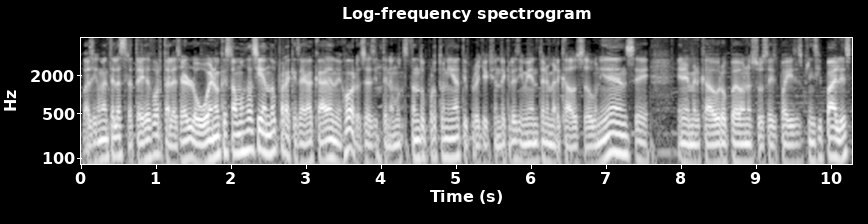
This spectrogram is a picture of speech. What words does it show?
básicamente la estrategia es fortalecer lo bueno que estamos haciendo para que se haga cada vez mejor. O sea, si tenemos tanta oportunidad y proyección de crecimiento en el mercado estadounidense, en el mercado europeo, en nuestros seis países principales,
